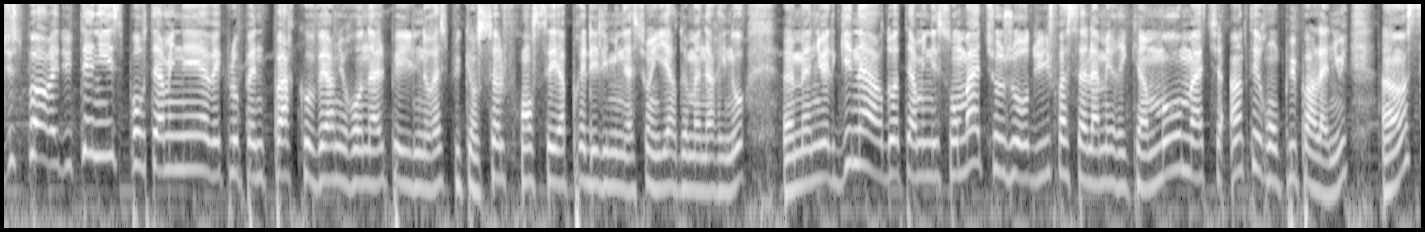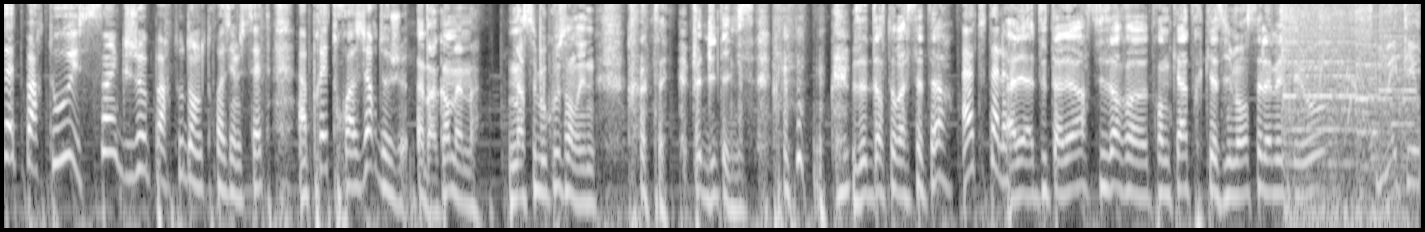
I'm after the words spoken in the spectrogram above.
Du sport et du tennis pour terminer avec l'Open Park Auvergne-Rhône-Alpes et il ne reste plus qu'un seul Français après l'élimination hier de Manarino. Euh, Manuel Guinard doit terminer son match aujourd'hui face à l'Américain Mo, match interrompu par la nuit à un set partout et cinq jeux partout dans le troisième set après trois heures de jeu. Ah bah quand même. Merci beaucoup Sandrine. Faites du tennis. Vous êtes de retour à 7h À tout à l'heure. Allez, à tout à l'heure. 6h34 quasiment, c'est la météo. Météo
